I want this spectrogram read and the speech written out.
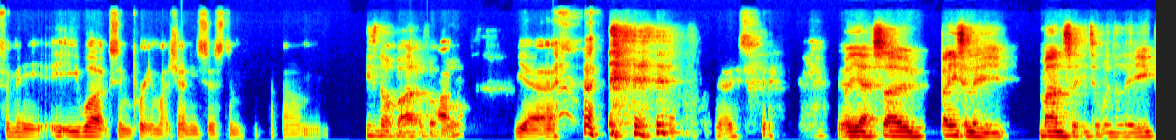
for me, he, works in pretty much any system. Um, He's not bad at football. yeah. but yeah, so basically, Man City to win the league,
